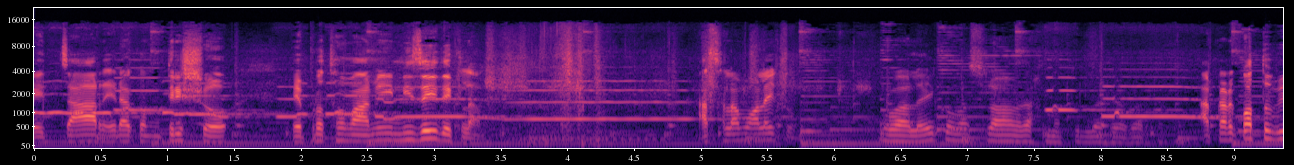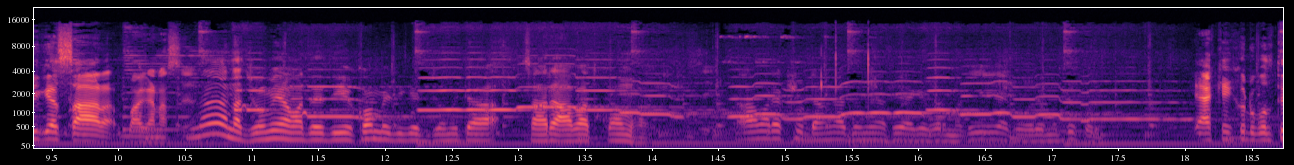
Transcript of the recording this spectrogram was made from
এই চার এরকম দৃশ্য এ প্রথম আমি নিজেই দেখলাম। আসসালামু আলাইকুম। ওয়ালাইকুম আসসালাম রহমতুল্লাহ আপনার কত বিঘা চার বাগান আছে? না না জমি আমাদের এদিকে কম এদিকে জমিটা চারে আবাদ কম হয়। আমার একটু ডাঙ্গা জমি আছে এক একর মাটি এক একরের মধ্যে করি। এক একর বলতে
